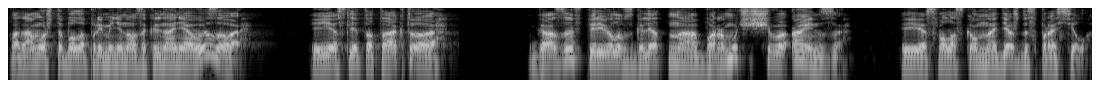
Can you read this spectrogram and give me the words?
Потому что было применено заклинание вызова? И если это так, то... Газеф перевел взгляд на бормочущего Айнза и с волоском надежды спросил.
